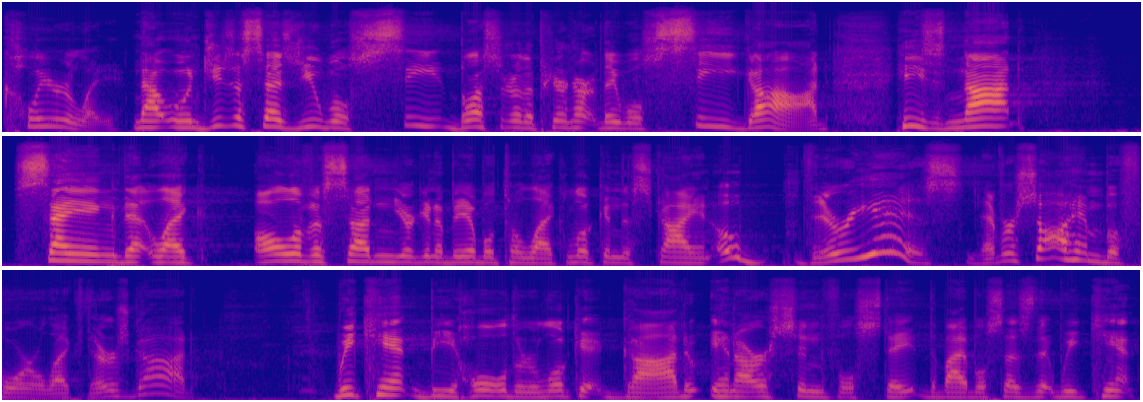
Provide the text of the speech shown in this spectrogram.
clearly. Now, when Jesus says you will see, blessed are the pure in heart, they will see God, he's not saying that like all of a sudden you're going to be able to like look in the sky and oh, there he is. Never saw him before. Like there's God. We can't behold or look at God in our sinful state. The Bible says that we can't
